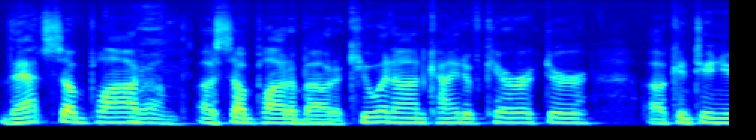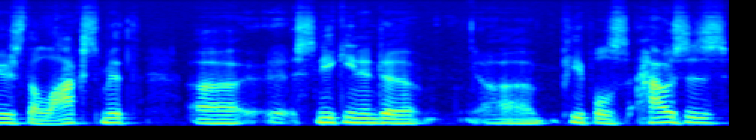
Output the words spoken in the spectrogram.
that subplot, well, a subplot about a QAnon kind of character, uh, continues. The locksmith uh, sneaking into uh, people's houses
